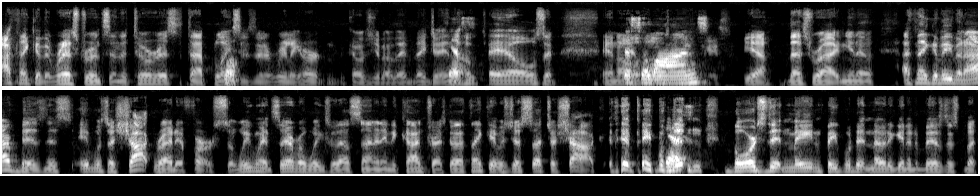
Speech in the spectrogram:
I think of the restaurants and the tourist type places that are really hurting because you know they they in Yes. the hotels and and all The salons. Yeah, that's right. And, you know, I think of even our business. It was a shock right at first, so we went several weeks without signing any contracts because I think it was just such a shock that people Yes. didn't boards didn't meet and people didn't know to get into business. But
